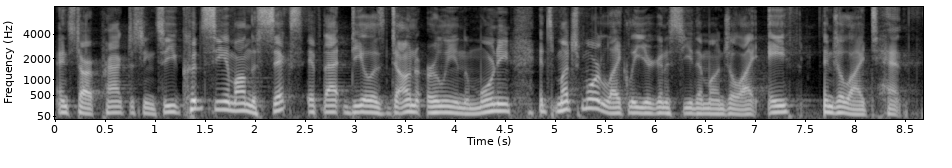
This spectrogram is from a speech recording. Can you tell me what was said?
and start practicing. So you could see them on on the 6th, if that deal is done early in the morning, it's much more likely you're going to see them on July 8th and July 10th.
